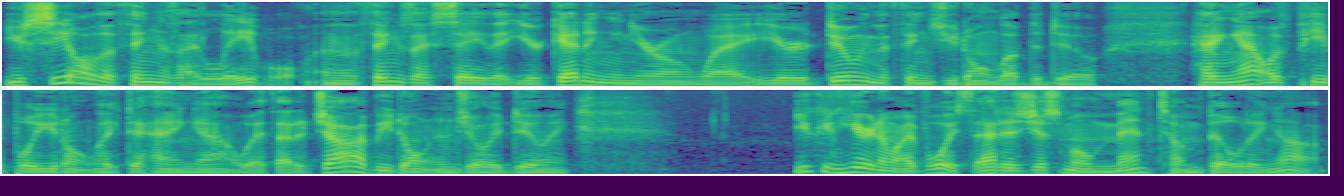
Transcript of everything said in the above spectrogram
you see all the things I label and the things I say that you're getting in your own way. You're doing the things you don't love to do, hanging out with people you don't like to hang out with, at a job you don't enjoy doing. You can hear it in my voice. That is just momentum building up.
